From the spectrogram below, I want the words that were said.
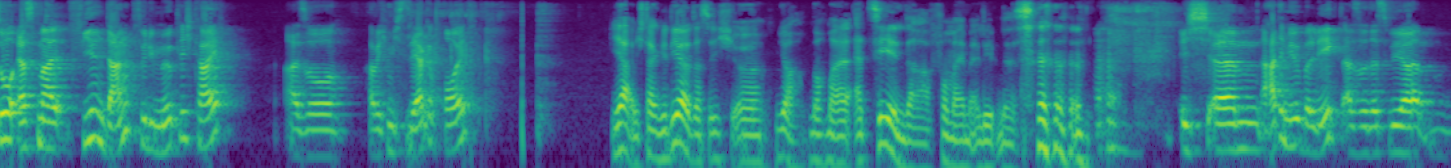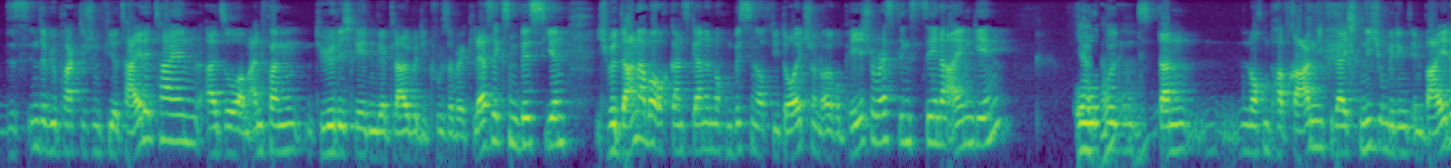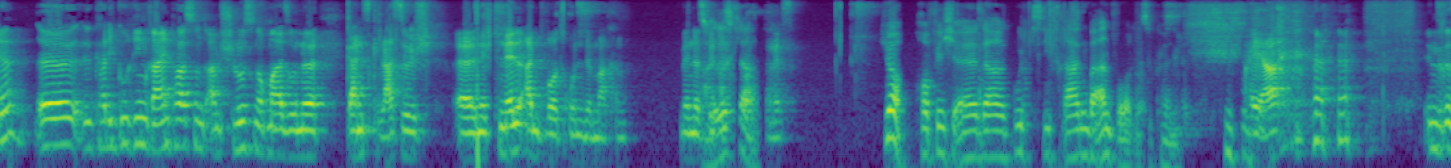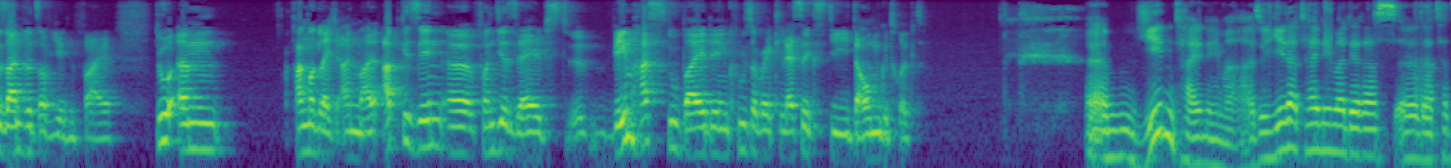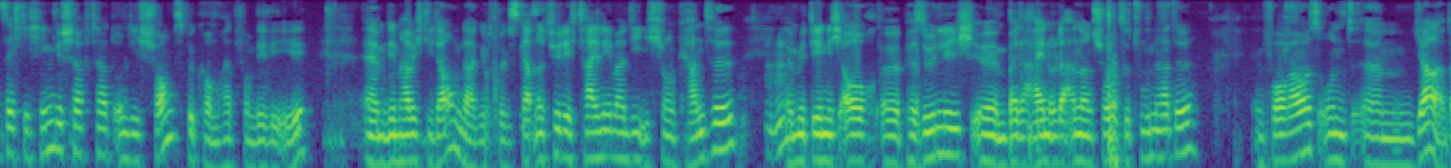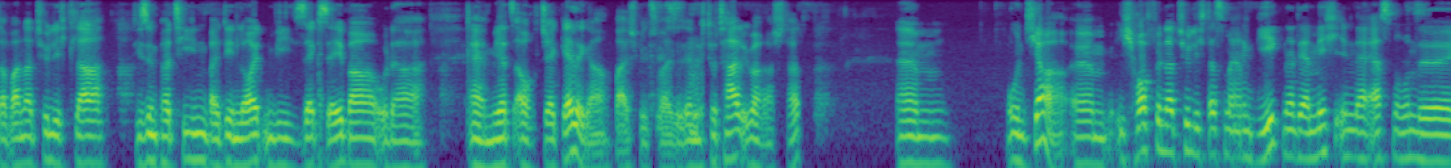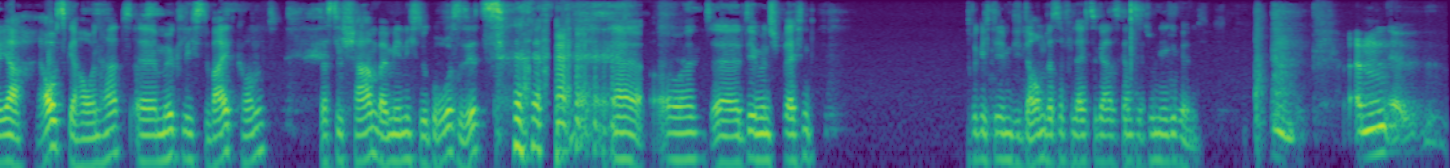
So, erstmal vielen Dank für die Möglichkeit. Also habe ich mich sehr gefreut. Ja, ich danke dir, dass ich äh, ja, nochmal erzählen darf von meinem Erlebnis. ich ähm, hatte mir überlegt, also dass wir das Interview praktisch in vier Teile teilen. Also am Anfang natürlich reden wir klar über die Cruiserweight Classics ein bisschen. Ich würde dann aber auch ganz gerne noch ein bisschen auf die deutsche und europäische Wrestling-Szene eingehen. Ja, und ja. dann noch ein paar Fragen, die vielleicht nicht unbedingt in beide äh, Kategorien reinpassen und am Schluss nochmal so eine ganz klassisch äh, eine Schnellantwortrunde machen wenn das Alles klar. ist. Ja, hoffe ich, äh, da gut die Fragen beantworten zu können. Ja, interessant wird es auf jeden Fall. Du, ähm, fangen wir gleich an mal. Abgesehen äh, von dir selbst, äh, wem hast du bei den Cruiserweight Classics die Daumen gedrückt? Ähm, jeden Teilnehmer, also jeder Teilnehmer, der das äh, da tatsächlich hingeschafft hat und die Chance bekommen hat vom WWE, ähm, dem habe ich die Daumen da gedrückt. Es gab natürlich Teilnehmer, die ich schon kannte, mhm. äh, mit denen ich auch äh, persönlich äh, bei der einen oder anderen Show zu tun hatte im Voraus. Und ähm, ja, da war natürlich klar die Sympathien bei den Leuten wie Zack Saber oder ähm, jetzt auch Jack Gallagher beispielsweise, der mich total überrascht hat. Ähm, und ja, ähm, ich hoffe natürlich, dass mein Gegner, der mich in der ersten Runde ja rausgehauen hat, äh, möglichst weit kommt, dass die Scham bei mir nicht so groß sitzt. äh, und äh, dementsprechend drücke ich dem die Daumen, dass er vielleicht sogar das ganze Turnier gewinnt. Ähm,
